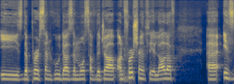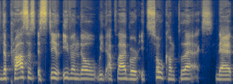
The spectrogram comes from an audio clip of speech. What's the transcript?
is the person who does the most of the job. Unfortunately a lot of uh, it's the process is still even though with Applyboard it's so complex that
